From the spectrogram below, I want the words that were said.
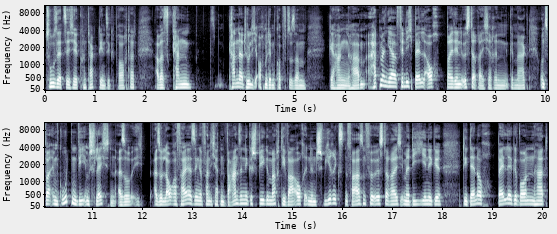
zusätzliche Kontakt, den sie gebraucht hat. Aber es kann kann natürlich auch mit dem Kopf zusammengehangen haben. Hat man ja, finde ich, Bell auch bei den Österreicherinnen gemerkt. Und zwar im Guten wie im Schlechten. Also ich, also Laura Feiersinger fand ich, hat ein wahnsinniges Spiel gemacht. Die war auch in den schwierigsten Phasen für Österreich immer diejenige, die dennoch Bälle gewonnen hat,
